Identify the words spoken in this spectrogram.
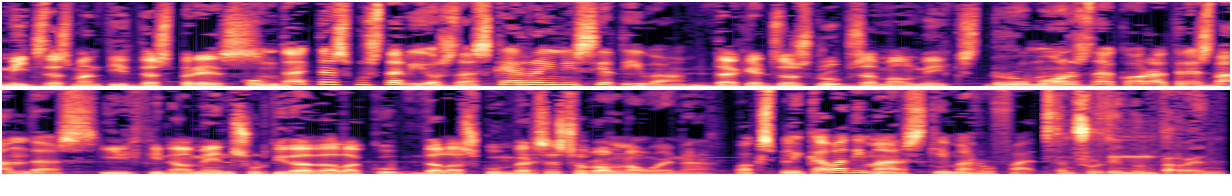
Mig desmentit després. Contactes posteriors d'Esquerra Iniciativa. D'aquests dos grups amb el mixt. Rumors d'acord a tres bandes. I finalment sortida de la CUP de les converses sobre el 9-N. Ho explicava dimarts Quim Arrufat. Estem sortint d'un terreny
